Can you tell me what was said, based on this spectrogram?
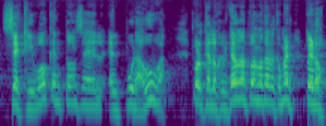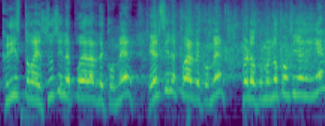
Se equivoca entonces el, Pura Uva, porque los cristianos no podemos dar de comer, pero Cristo Jesús sí le puede dar de comer, Él sí le puede dar de comer, pero como no confían en Él,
